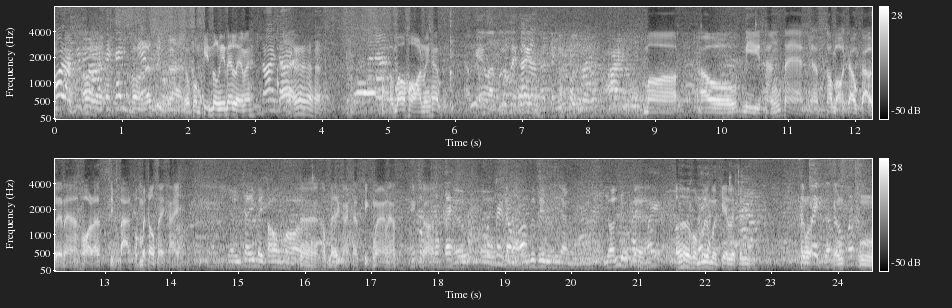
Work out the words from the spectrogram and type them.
อ๋อหลังที่อ๋อมาเลยใกล้ๆอยู่ห่อเนี่ยละสิบบาทเดี๋ยวผมกินตรงนี้ได้เลยไหมได้ได้เออผมเอาห่อหนึงครับห มอเอามีถังแตกครับเขาบอกเจ้าเก่าเลยนะห่อละสิบบาท ผมไม่ต้องใส่ไข่ยังใช้ใบตองห่อเออครับบรรยากาศคลาสสิกมากนะครับก็เออโอ้หนังสือพิมพ์อย่างย้อนยุคเลยเออผมลืมสังเกตเลยเป็นทั้งอืม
